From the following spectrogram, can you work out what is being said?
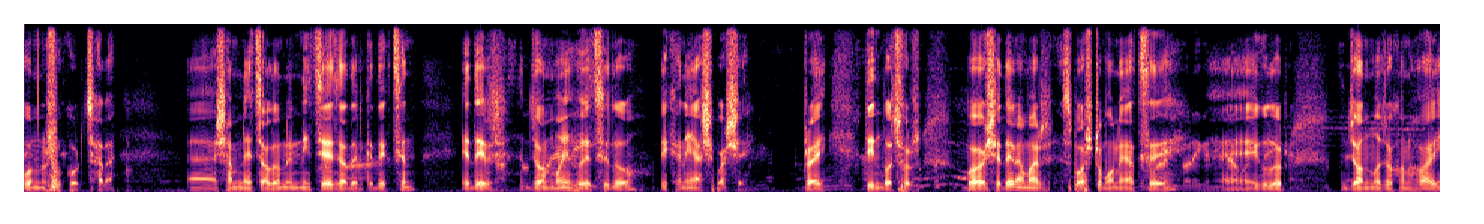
বন্য শুকর ছাড়া। সামনে চালনের নিচে যাদেরকে দেখছেন, এদের জন্মই হয়েছিল এখানে আশেপাশে। প্রায় তিন বছর বয়স এদের, আমার স্পষ্ট মনে আছে এগুলোর জন্ম যখন হয়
